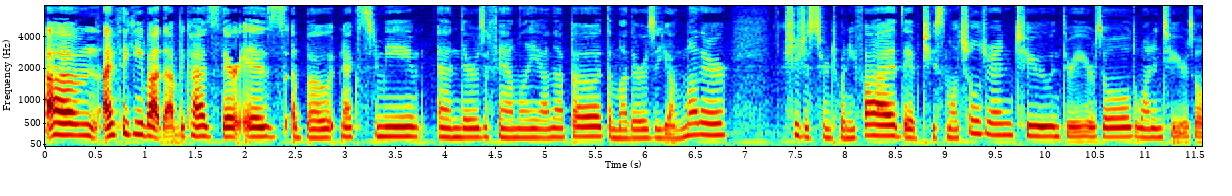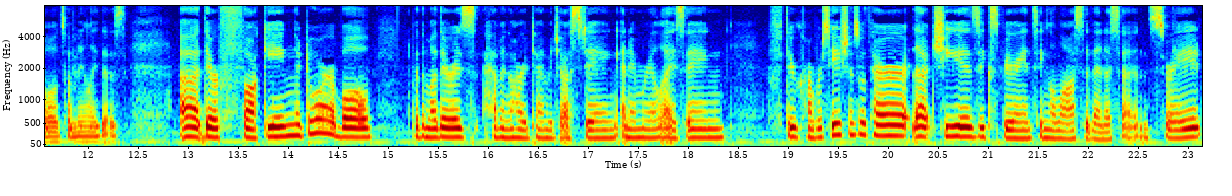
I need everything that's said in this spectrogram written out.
um, I'm thinking about that because there is a boat next to me and there's a family on that boat. The mother is a young mother she just turned 25. They have two small children, two and three years old, one and two years old, something like this. Uh, they're fucking adorable, but the mother is having a hard time adjusting, and I'm realizing through conversations with her that she is experiencing a loss of innocence, right?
